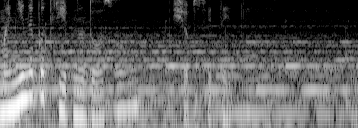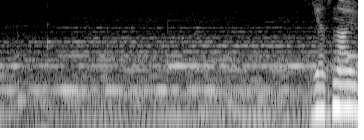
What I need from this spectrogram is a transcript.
Мені не потрібно дозволу, щоб світити. Я знаю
